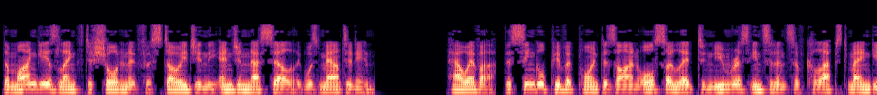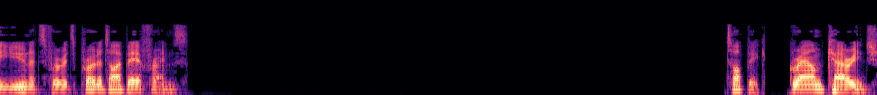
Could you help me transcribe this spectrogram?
the maingear's length to shorten it for stowage in the engine nacelle it was mounted in. However, the single pivot point design also led to numerous incidents of collapsed main gear units for its prototype airframes. Topic: Ground carriage.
